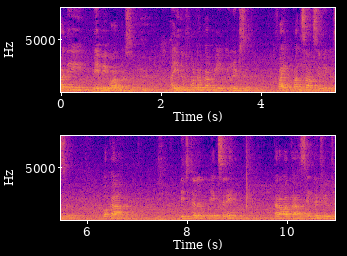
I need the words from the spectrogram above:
పది బేబీ వార్మర్స్ ఐదు photocopy units five pulse oximeters ఒక డిజిటల్ ఎక్స్రే తర్వాత సెంట్రిఫ్యూజ్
